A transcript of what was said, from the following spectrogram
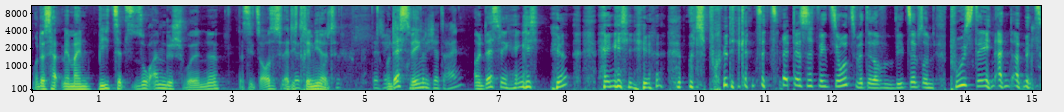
und das hat mir mein Bizeps so angeschwollen, ne? Das sieht so aus, als hätte ich trainiert. musst- Deswegen Und deswegen- dich jetzt ein? Und deswegen hänge ich hier, hänge ich hier und sprühe die ganze Zeit Desinfektionsmittel auf den Bizeps und puste ihn an, damit es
